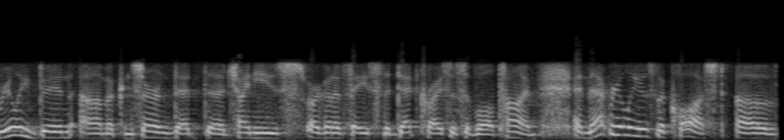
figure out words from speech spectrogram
really been um, a concern that the Chinese are going to face the debt crisis of all time. And that really is the cost of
